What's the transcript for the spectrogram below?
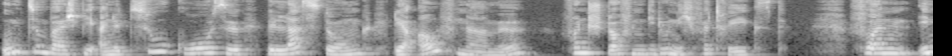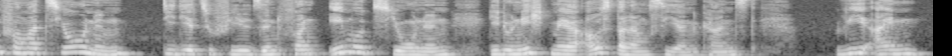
um zum Beispiel eine zu große Belastung der Aufnahme von Stoffen, die du nicht verträgst, von Informationen, die dir zu viel sind, von Emotionen, die du nicht mehr ausbalancieren kannst, wie ein,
